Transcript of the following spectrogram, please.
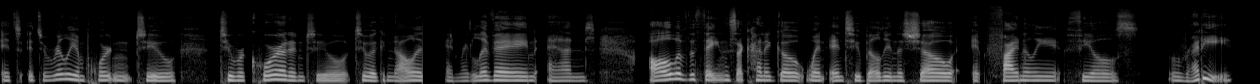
it's it's really important to to record and to to acknowledge and reliving and all of the things that kind of go went into building the show it finally feels ready.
